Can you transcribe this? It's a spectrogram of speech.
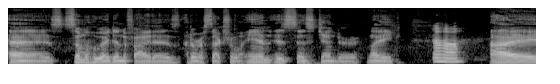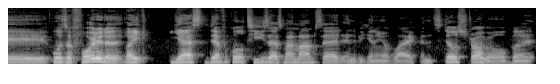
as someone who identified as heterosexual and is cisgender. Like, Uh huh. I was afforded a like yes difficulties as my mom said in the beginning of life and still struggle, but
